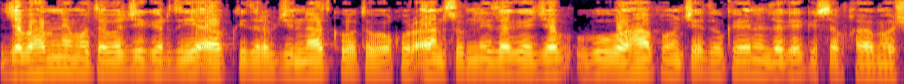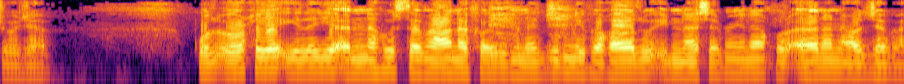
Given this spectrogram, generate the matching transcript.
جب ہم نے متوجہ کر دیا آپ کی طرف جنات کو، تو وہ قرآن سننے لگے۔ جب وہ وہاں پہنچے تو کہنے لگے کہ سب خاموش ہو جا قل اوحی الی انه استمع نفر من الجن فقالوا انا سمعنا قرانا عجبا۔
